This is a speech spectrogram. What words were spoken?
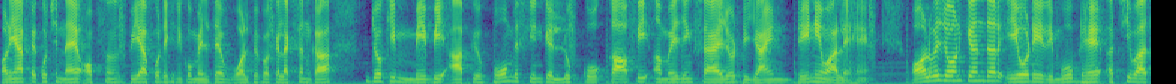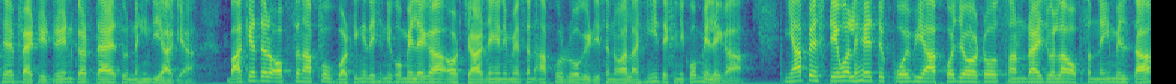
और यहाँ पे कुछ नए ऑप्शंस भी आपको देखने को मिलते हैं वॉलपेपर कलेक्शन का, जो कि मे बी आपके होम स्क्रीन के लुक को काफ़ी अमेजिंग साइज़ और डिज़ाइन देने वाले हैं। ऑलवेज ऑन के अंदर ए रिमूव्ड है, अच्छी बात है बैटरी ड्रेन करता है तो नहीं दिया गया। बाकी अदर ऑप्शन आपको वर्किंग देखने को मिलेगा और चार्जिंग एनिमेशन आपको रोग एडिशन वाला ही देखने को मिलेगा। यहाँ पे स्टेबल है तो कोई भी आपको जो ऑटो सनराइज वाला ऑप्शन नहीं मिलता।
